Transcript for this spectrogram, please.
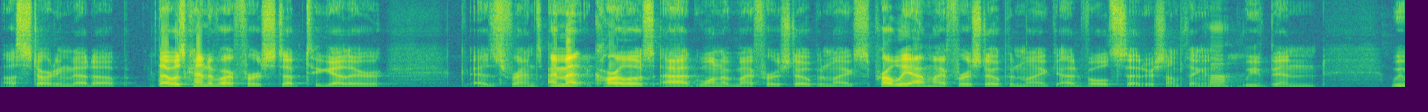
us starting that up. That was kind of our first step together as friends. I met Carlos at one of my first open mics, probably at my first open mic at Volstead or something. And we've been, we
